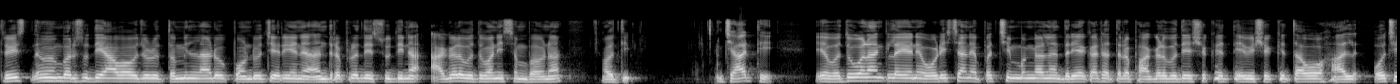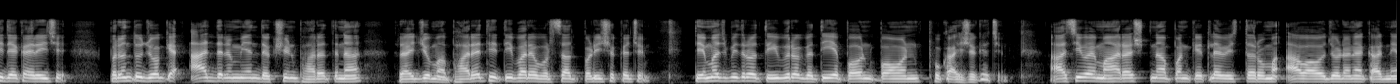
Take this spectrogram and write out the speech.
ત્રીસ નવેમ્બર સુધી આ વાવાઝોડું તમિલનાડુ પોંડુચેરી અને આંધ્રપ્રદેશ સુધીના આગળ વધવાની સંભાવના હતી. જ્યારથી એ વધુ વળાંક લઈ અને ઓડિશા અને પશ્ચિમ બંગાળના દરિયાકાંઠા તરફ આગળ વધી શકે તેવી શક્યતાઓ હાલ ઓછી દેખાઈ રહી છે. પરંતુ જો કે આ દરમિયાન દક્ષિણ ભારતના રાજ્યોમાં ભારેથી અતિભારે વરસાદ પડી શકે છે. તેમજ મિત્રો, તીવ્ર ગતિએ પવન પવન ફૂંકાઈ શકે છે. આ સિવાય મહારાષ્ટ્રના પણ કેટલાય વિસ્તારોમાં આ વાવાઝોડાના કારણે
